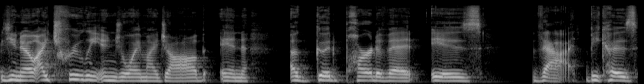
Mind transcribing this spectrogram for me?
You know, I truly enjoy my job, and a good part of it is that because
